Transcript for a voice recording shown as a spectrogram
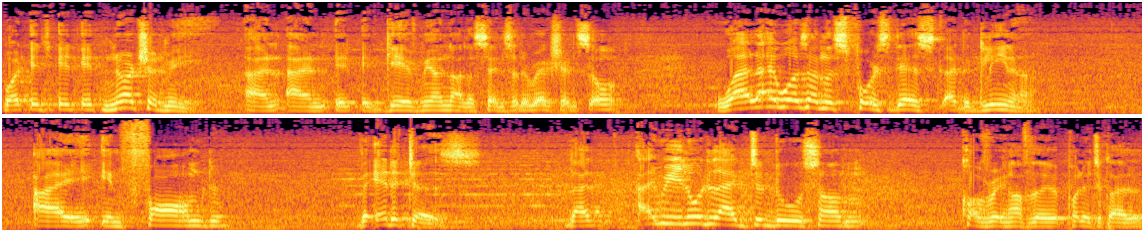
But it, it, it nurtured me and, and it, it gave me another sense of direction. So while I was on the sports desk at the Gleaner, I informed the editors that I really would like to do some covering of the political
